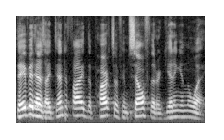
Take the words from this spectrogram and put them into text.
David has identified the parts of himself that are getting in the way.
